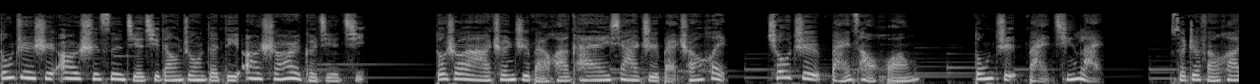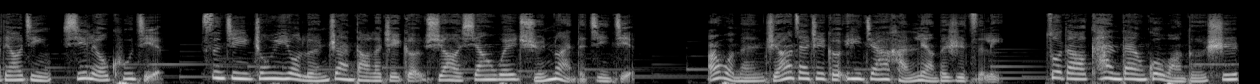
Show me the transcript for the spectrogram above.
冬至是二十四节气当中的第二十二个节气。都说啊，春至百花开，夏至百川汇，秋至百草黄，冬至百青来。随着繁花凋尽，溪流枯竭，四季终于又轮转到了这个需要相偎取暖的季节。而我们只要在这个愈加寒凉的日子里，做到看淡过往得失，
